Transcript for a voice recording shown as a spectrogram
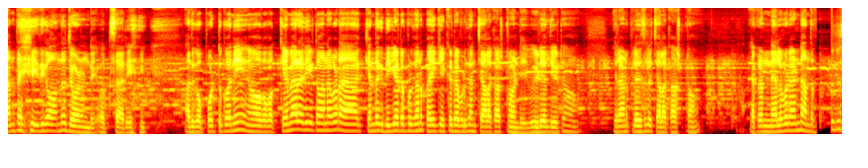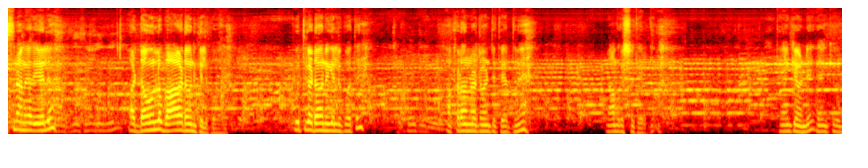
ఎంత ఇదిగా ఉందో చూడండి ఒకసారి. అదిగో పట్టుకొని ఒక కెమెరా తీయటం అన్నా కూడా కిందకి దిగేటప్పుడు కానీ పైకి ఎక్కేటప్పుడు కానీ చాలా కష్టం అండి వీడియోలు తీయటం. ఇలాంటి ప్లేస్లో చాలా కష్టం. ఎక్కడ నిలబడండి అంత చూపిస్తున్నాను కదా వీళ్ళు ఆ డౌన్లో బాగా డౌన్కి వెళ్ళిపోవాలి. పూర్తిగా డౌన్కి వెళ్ళిపోతే అక్కడ ఉన్నటువంటి తీర్థమే రామకృష్ణ తీర్థం. థ్యాంక్ యూ అండి. Thank you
